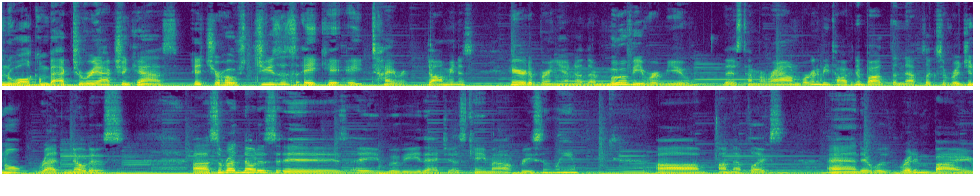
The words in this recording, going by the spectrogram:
and welcome back to Reaction Cast. It's your host Jesus, aka Tyrant Dominus, here to bring you another movie review. This time around, we're going to be talking about the Netflix original Red Notice. Uh, so, Red Notice is a movie that just came out recently um, on Netflix, and it was written by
